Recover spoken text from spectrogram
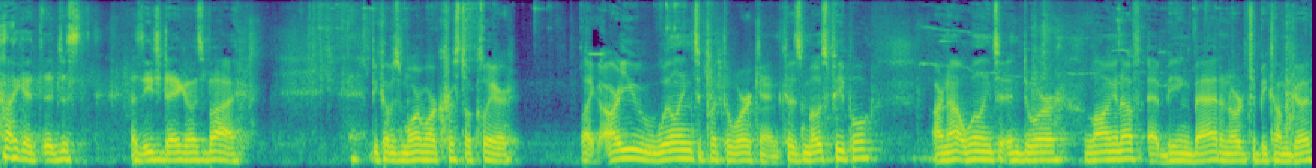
like it, it just, as each day goes by, becomes more and more crystal clear. Like, are you willing to put the work in? Because most people are not willing to endure long enough at being bad in order to become good.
